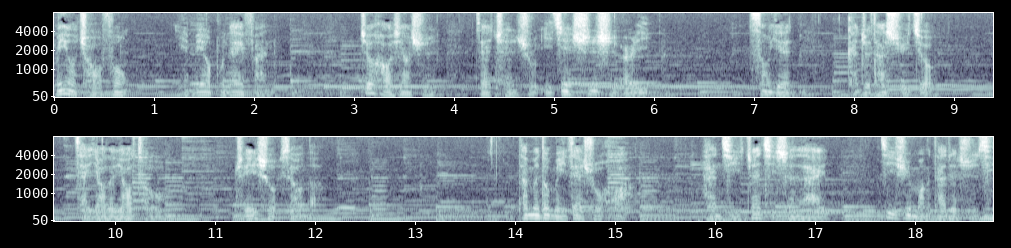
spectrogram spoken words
没有嘲讽，也没有不耐烦。就好像是在陈述一件事实而已。宋衍看着他许久，才摇了摇头，垂手笑了。他们都没再说话。韩琦站起身来，继续忙他的事情，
